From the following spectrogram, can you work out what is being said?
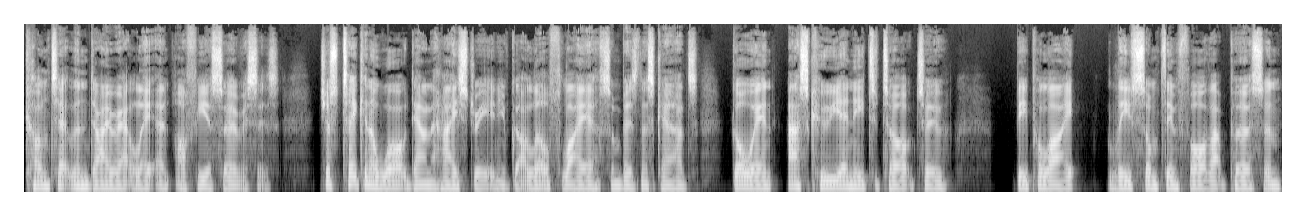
Contact them directly and offer your services. Just taking a walk down a high street and you've got a little flyer, some business cards, go in, ask who you need to talk to, be polite, leave something for that person.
